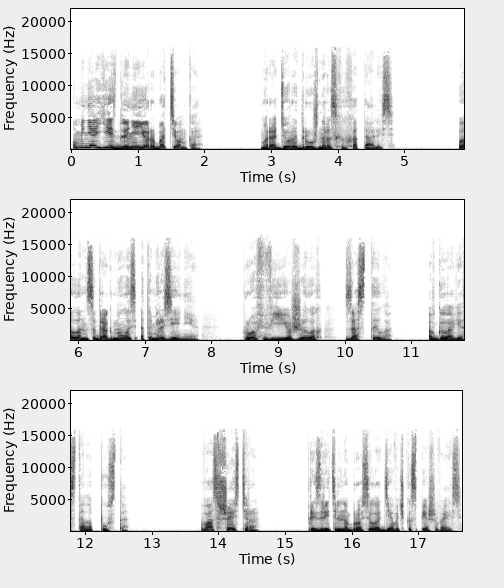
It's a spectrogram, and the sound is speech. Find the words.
«У меня есть для нее работенка!» Мародеры дружно расхохотались. Пеллан содрогнулась от омерзения. Кровь в ее жилах застыла, а в голове стало пусто. «Вас шестеро!» — презрительно бросила девочка, спешиваясь.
